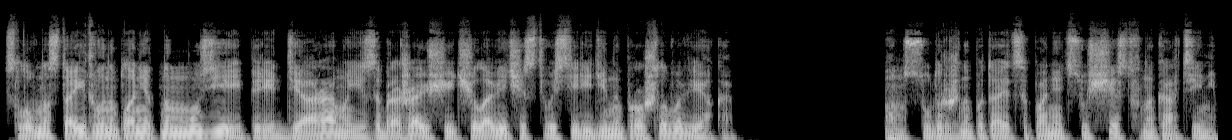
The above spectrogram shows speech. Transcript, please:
словно стоит в инопланетном музее перед диорамой, изображающей человечество середины прошлого века. Он судорожно пытается понять существ на картине,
